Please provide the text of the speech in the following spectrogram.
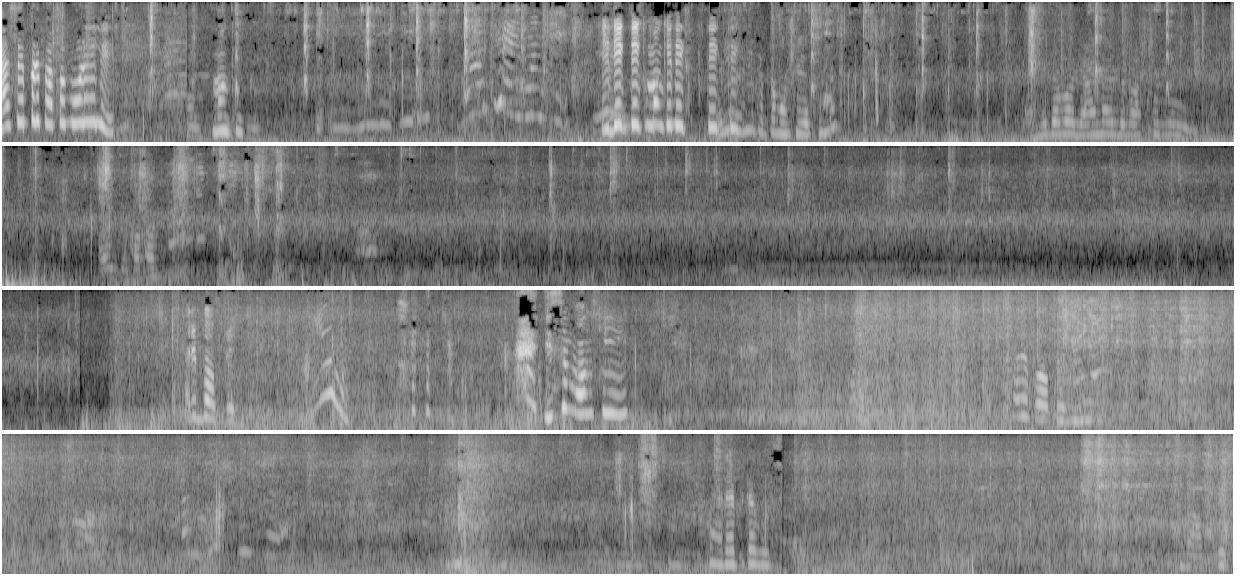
ಆ ಸೇಪಡೆ ಪಾಪ ಬೋಳಿಲಿ ಮಂಕಿ ये देख देख मंकी देख देख देख। कितना मंकी है ना ये दबा जाना है दबा अरे बाप रे। It's a monkey. What a problem. রেপিটা করছে বাপরে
